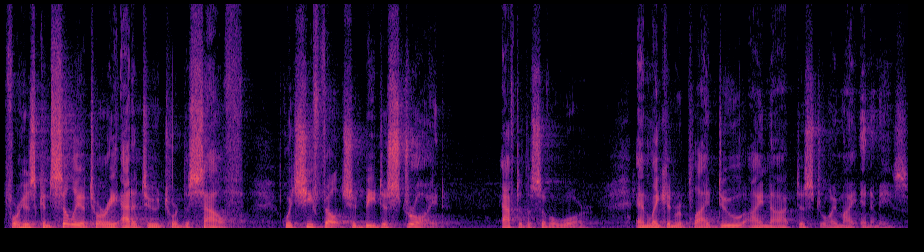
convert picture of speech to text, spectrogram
for his conciliatory attitude toward the South, which she felt should be destroyed after the Civil War. And Lincoln replied, Do I not destroy my enemies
